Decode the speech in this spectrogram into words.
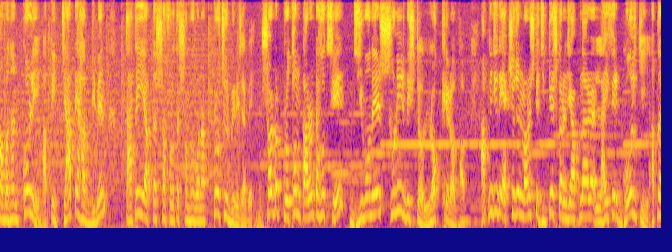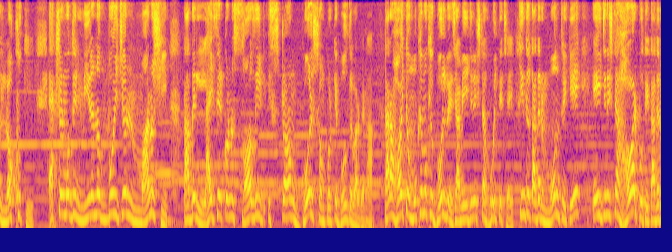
সমাধান করলে আপনি যাতে হাত দিবেন তাতেই আপনার সফলতার সম্ভাবনা প্রচুর বেড়ে যাবে। সর্বপ্রথম কারণটা হচ্ছে জীবনের সুনির্দিষ্ট লক্ষ্যের অভাব। আপনি যদি একশো জন মানুষকে জিজ্ঞেস করেন যে আপনার লাইফের গোল কি, আপনার লক্ষ্য কি, একশোর মধ্যে নিরানব্বই জন মানুষই তাদের লাইফের কোনো সলিড স্ট্রং গোল সম্পর্কে বলতে পারবে না। তারা হয়তো মুখে মুখে বলবে যে আমি এই জিনিসটা হইতে চাই, কিন্তু তাদের মন থেকে এই জিনিসটা হওয়ার প্রতি তাদের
